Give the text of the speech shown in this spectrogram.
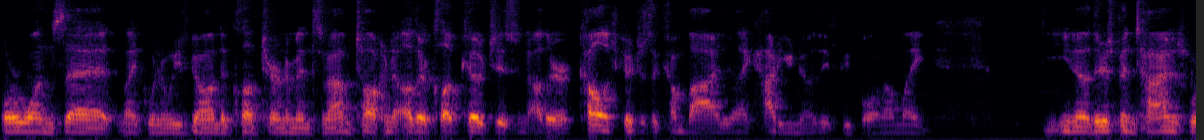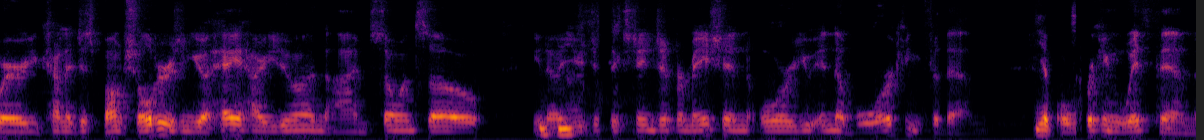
or ones that like when we've gone to club tournaments and I'm talking to other club coaches and other college coaches that come by. They're like, "How do you know these people?" And I'm like, you know, there's been times where you kind of just bump shoulders and you go, "Hey, how are you doing? I'm so and so." You know, mm-hmm. you just exchange information, or you end up working for them yep. or working with them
